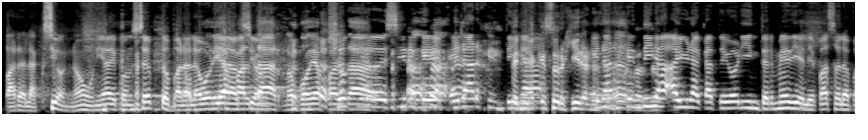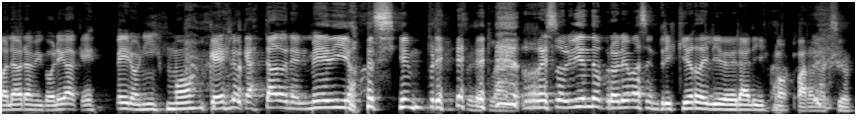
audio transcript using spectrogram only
para la acción, ¿no? Unidad de concepto para la unidad de acción. No podía faltar. Yo quiero decir que en Argentina, Tenía que surgir en, Argentina hay una categoría intermedia, y le paso la palabra a mi colega, que es peronismo, que es lo que ha estado en el medio siempre, resolviendo problemas entre izquierda y liberalismo. Para la acción.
